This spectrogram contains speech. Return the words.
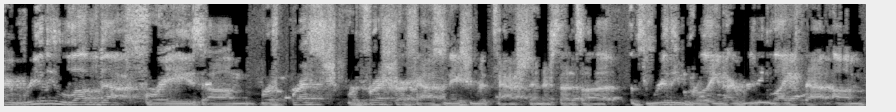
I really love that phrase. Um, refresh, refresh our fascination with cash, Dennis. That's uh, that's really brilliant. I really like that. Um,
